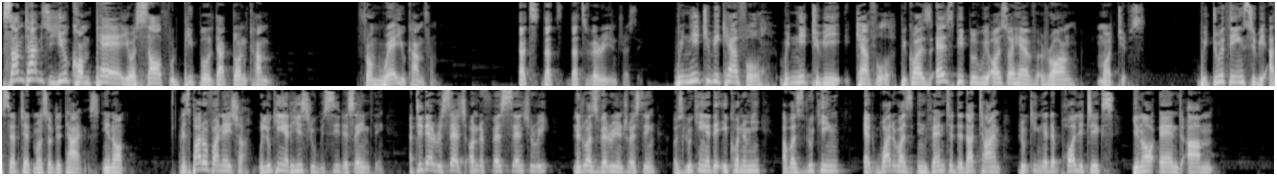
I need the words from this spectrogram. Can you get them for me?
sometimes you compare yourself with people that don't come from where you come from. That's, that's, that's very interesting. We need to be careful. We need to be careful because as people, we also have wrong motives. We do things to be accepted most of the times, you know. And it's part of our nature. We're looking at history, we see the same thing. I did a research on the first century and it was very interesting. I was looking at the economy. I was looking at what was invented at that time, looking at the politics, you know, and, um,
